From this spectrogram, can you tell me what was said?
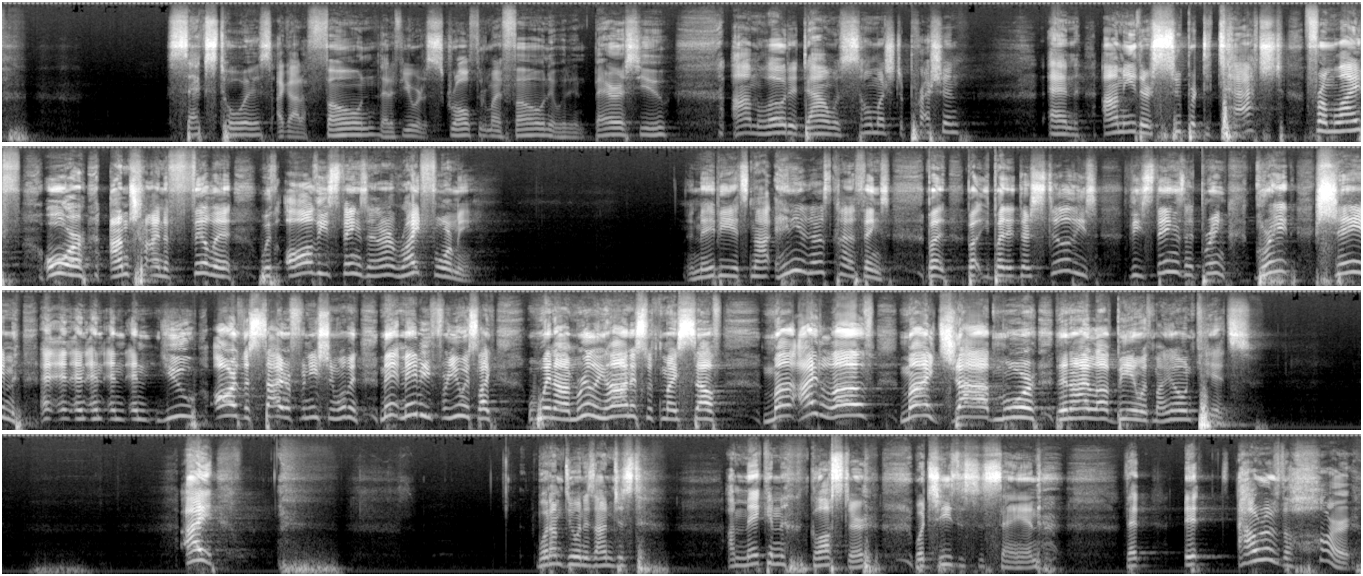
sex toys. I got a phone that if you were to scroll through my phone, it would embarrass you. I'm loaded down with so much depression and I'm either super detached from life or I'm trying to fill it with all these things that aren't right for me. And maybe it's not any of those kind of things, but but but it, there's still these these things that bring great shame, and and and and, and you are the Syrophoenician woman. Maybe for you it's like when I'm really honest with myself, my, I love my job more than I love being with my own kids. I, what I'm doing is I'm just, I'm making Gloucester what Jesus is saying that it, out of the heart,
